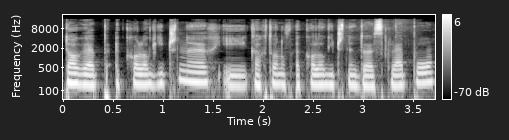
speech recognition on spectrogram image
toreb ekologicznych i kartonów ekologicznych do sklepu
